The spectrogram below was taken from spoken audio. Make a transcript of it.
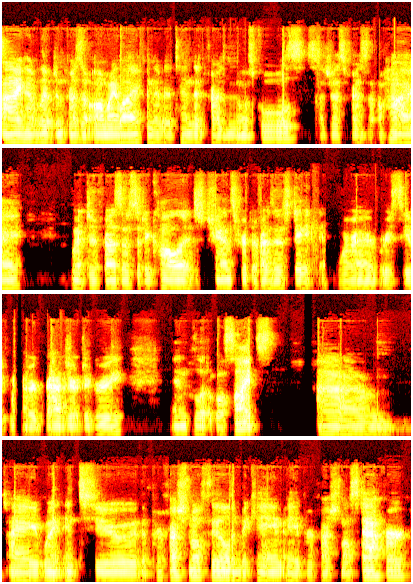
I have lived in Fresno all my life and have attended Fresno schools such as Fresno High, went to Fresno City College, transferred to Fresno State where I received my undergraduate degree in political science. Um, I went into the professional field and became a professional staffer,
